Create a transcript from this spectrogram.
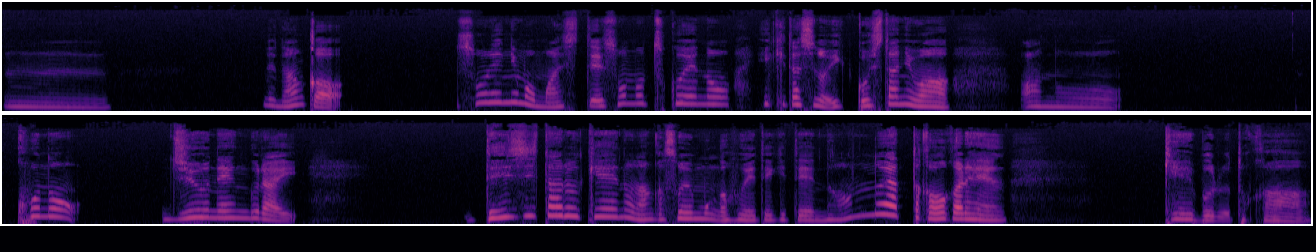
うん。で、なんか、それにも増して、その机の引き出しの1個下には、あの、この10年ぐらい、デジタル系のなんかそういうもんが増えてきて、何のやったか分からへんケーブルとか、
